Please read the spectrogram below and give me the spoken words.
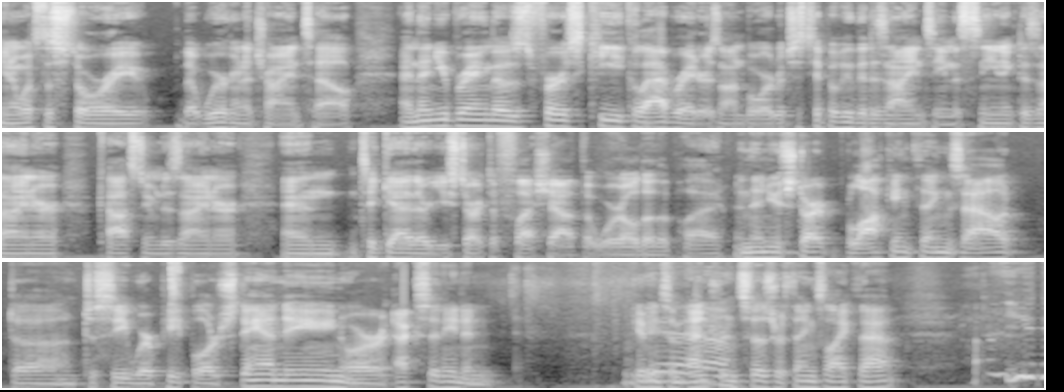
you know, what's the story that we're going to try and tell, and then you bring those first key collaborators on board, which is typically the design team, the scenic designer, costume designer, and together you start to flesh out the world of the play. And then you start blocking things out uh, to see where people are standing or exiting and giving some entrances or things like that. You,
